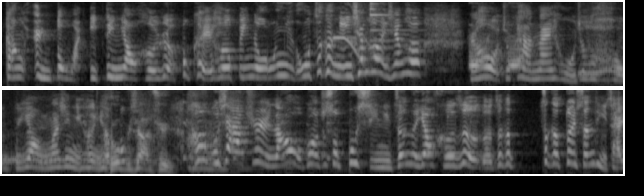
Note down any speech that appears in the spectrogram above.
刚运动完一定要喝热，不可以喝冰的，我你我这个你先喝，你先喝，然后我就看了那一壶，我就说我不要，没关系，你喝，你喝，喝不下去，喝不下去，然后我朋友就说不行，你真的要喝热的，这个这个对身体才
